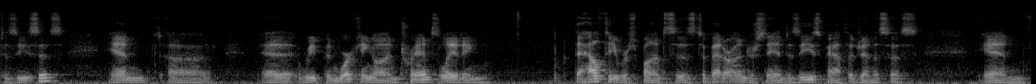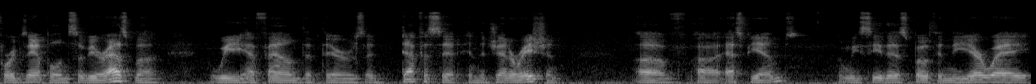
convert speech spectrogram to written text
diseases. And uh, uh, we've been working on translating the healthy responses to better understand disease pathogenesis. And for example, in severe asthma, we have found that there's a deficit in the generation of uh, SPMs. And we see this both in the airway,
